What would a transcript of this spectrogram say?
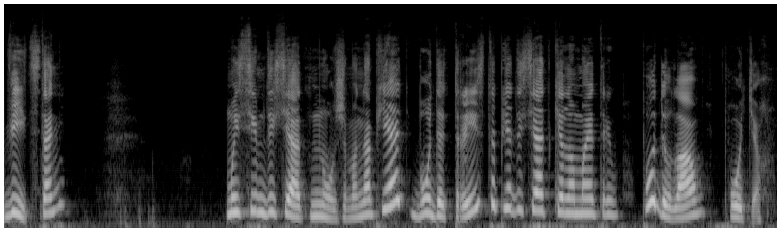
відстань. Ми 70 множимо на 5, буде 350 кілометрів, подолав потяг.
